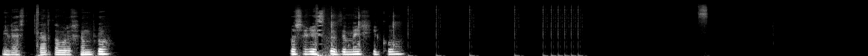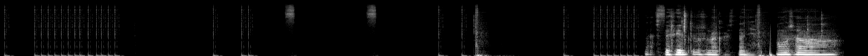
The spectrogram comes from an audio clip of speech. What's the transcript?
Mira esta carta, por ejemplo. Pasa que esto es de México. Este filtro es una castaña. Vamos a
